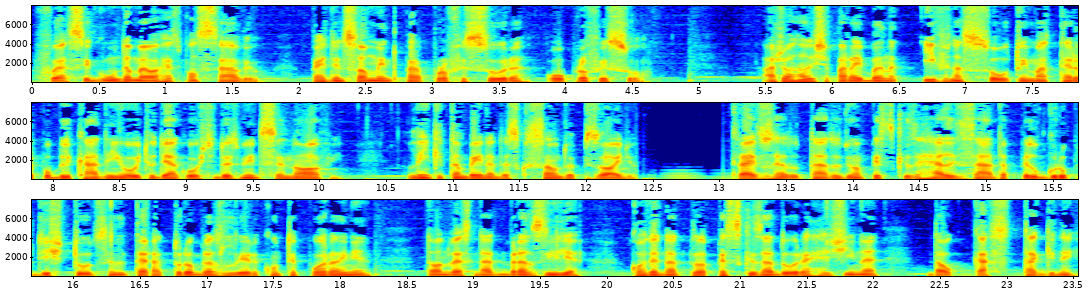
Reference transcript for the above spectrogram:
foi a segunda maior responsável, perdendo somente para professora ou professor. A jornalista paraibana Ivna Souto, em matéria publicada em 8 de agosto de 2019, link também na descrição do episódio, traz os resultados de uma pesquisa realizada pelo Grupo de Estudos em Literatura Brasileira Contemporânea da Universidade de Brasília, coordenado pela pesquisadora Regina Dalcastagne,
